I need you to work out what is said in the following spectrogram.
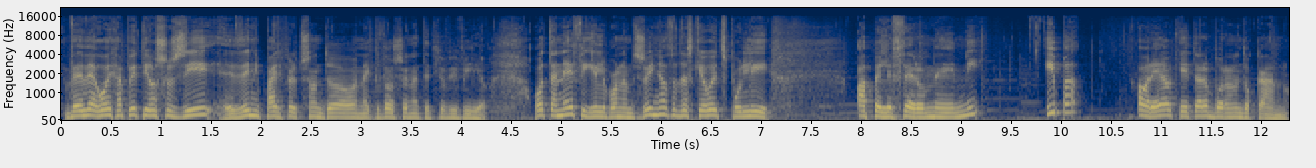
Βέβαια, εγώ είχα πει ότι όσο ζει ε, δεν υπάρχει περίπτωση να, το, να εκδώσω ένα τέτοιο βιβλίο. Όταν έφυγε λοιπόν από τη ζωή, νιώθοντας και εγώ έτσι πολύ απελευθερωμένη, είπα: Ωραία, OK, okay, τώρα μπορώ να το κάνω.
